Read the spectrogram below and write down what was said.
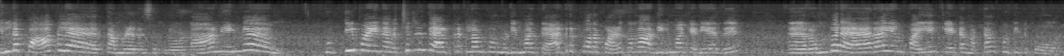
இல்லை பார்க்கல தமிழரசு ப்ரோ நான் எங்கே குட்டி பையனை வச்சுட்டு தேட்டருக்குலாம் போக முடியுமா? தேட்டருக்கு போகிற பழக்கம்லாம் அதிகமாக கிடையாது. ரொம்ப ரேராக என் பையன் கேட்ட மட்டும் கூட்டிகிட்டு போவோம்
